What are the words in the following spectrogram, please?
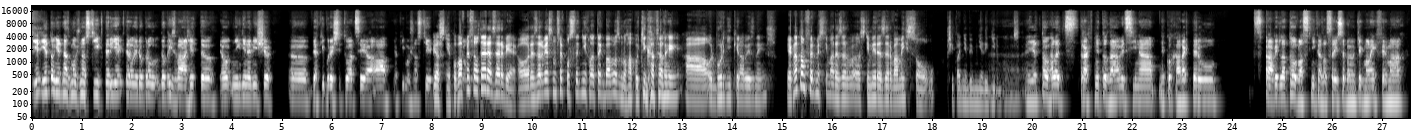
je, je to jedna z možností, který je, kterou je dobrou, dobrý zvážit. Eh, jo, nikdy nevíš, eh, v jaký budeš situaci a, a jaký možnosti. Jasně, pobavme se o té rezervě. O rezervě jsem se v posledních letech bavil s mnoha podnikateli a odborníky na biznis. Jak na tom firmy s, těma rezerv, s těmi rezervami jsou? Případně by měly být moc. Je to, hele, strašně to závisí na jako charakteru z pravidla toho vlastníka. Zase, když se bavíme o těch malých firmách,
